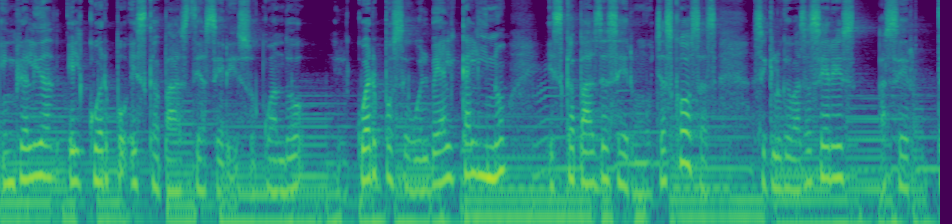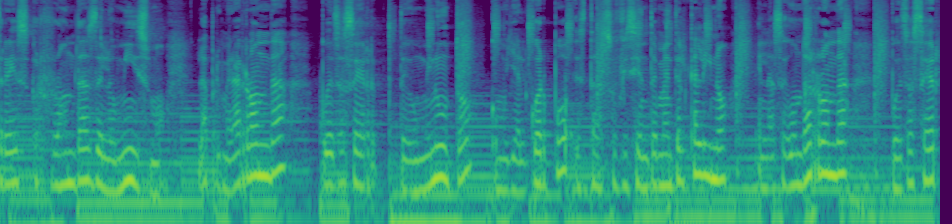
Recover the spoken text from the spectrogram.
en realidad el cuerpo es capaz de hacer eso. Cuando el cuerpo se vuelve alcalino, es capaz de hacer muchas cosas. Así que lo que vas a hacer es hacer tres rondas de lo mismo. La primera ronda puedes hacer de un minuto, como ya el cuerpo está suficientemente alcalino. En la segunda ronda puedes hacer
